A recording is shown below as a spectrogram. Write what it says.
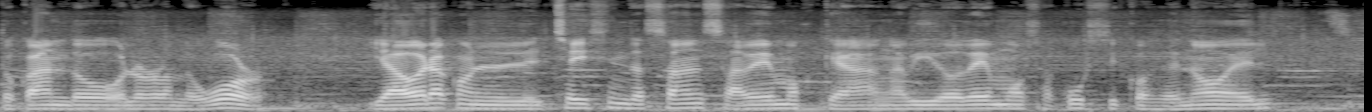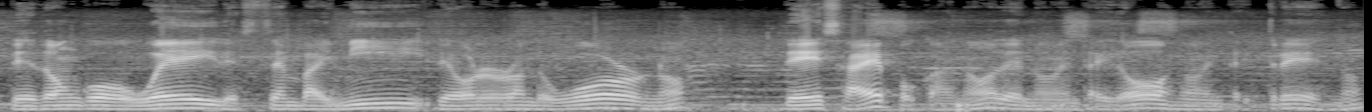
tocando All Around the World. Y ahora con el Chasing the Sun sabemos que han habido demos acústicos de Noel, de Don't Go Away, de Stand By Me, de All Around the World, ¿no? de esa época, ¿no? Del 92, 93, ¿no?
